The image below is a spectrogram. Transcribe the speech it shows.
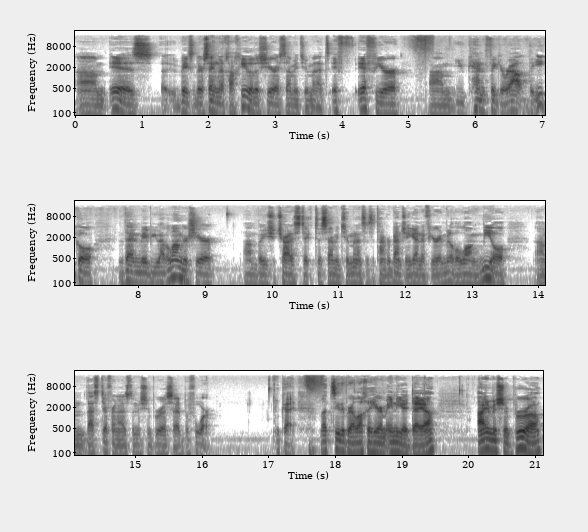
um, is uh, basically they're saying that chachila the shear is seventy two minutes. If if you're um, you can figure out the equal, then maybe you have a longer shear, um, but you should try to stick to seventy two minutes as the time for benching. Again, if you're in the middle of a long meal, um, that's different, as the Mishnah Berurah said before. Okay, let's see the Biur Halacha here. I'm Dea. I Mishnah Berurah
